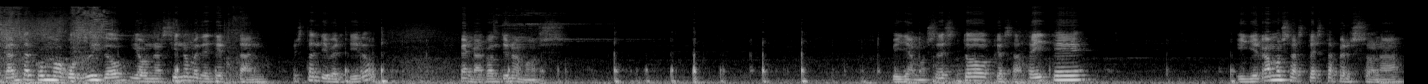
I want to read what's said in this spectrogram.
encanta cómo hago ruido Y aún así no me detectan ¿Es tan divertido? Venga, continuemos Pillamos esto, que es aceite y llegamos hasta esta persona.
